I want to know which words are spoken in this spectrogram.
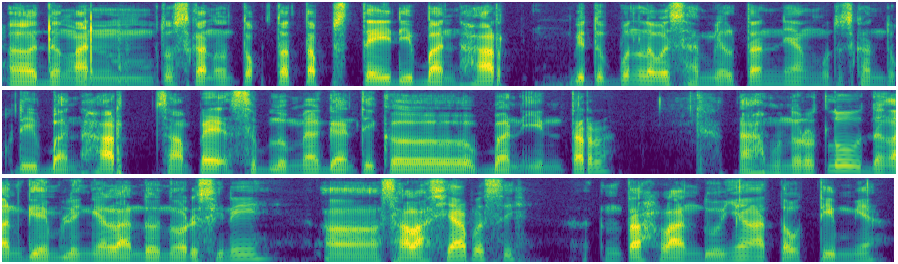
Uh, dengan memutuskan untuk tetap stay di Ban Hart Begitupun Lewis Hamilton yang memutuskan untuk di ban hard sampai sebelumnya ganti ke ban Inter. Nah, menurut lu dengan gamblingnya Lando Norris ini uh, salah siapa sih? Entah Landonya atau timnya?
